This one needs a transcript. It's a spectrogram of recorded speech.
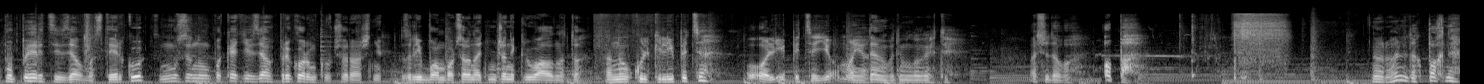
пупирці взяв мастирку. В мусорному пакеті взяв прикормку вчорашню. Взагалі бомба, вчора навіть нічого не клювало на то. А ну кульки ліпиться. О, ліпиться, йо-моє. Де ми будемо ловити? А сюди. Опа! Ну реально так пахне.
